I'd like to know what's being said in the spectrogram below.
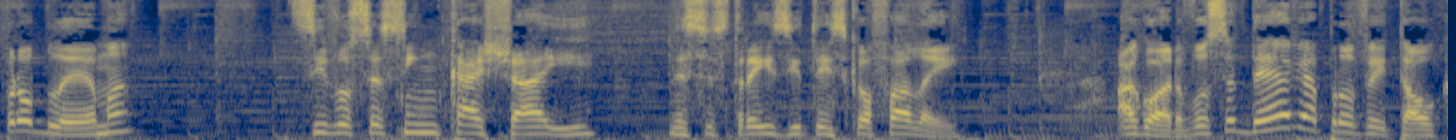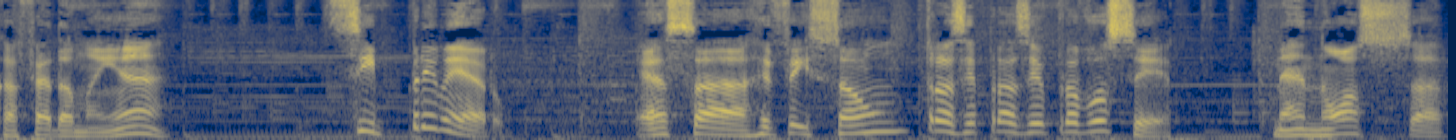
problema se você se encaixar aí nesses três itens que eu falei. Agora, você deve aproveitar o café da manhã se, primeiro, essa refeição trazer prazer para você. Né? Nossa,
